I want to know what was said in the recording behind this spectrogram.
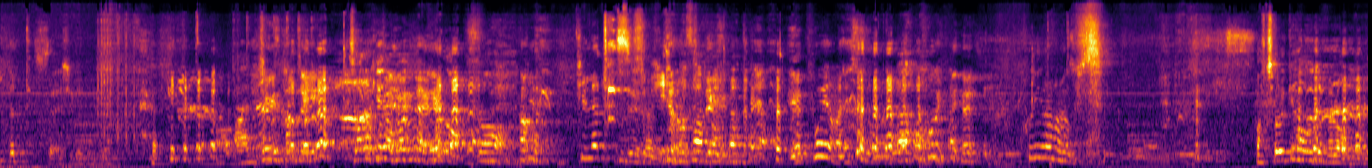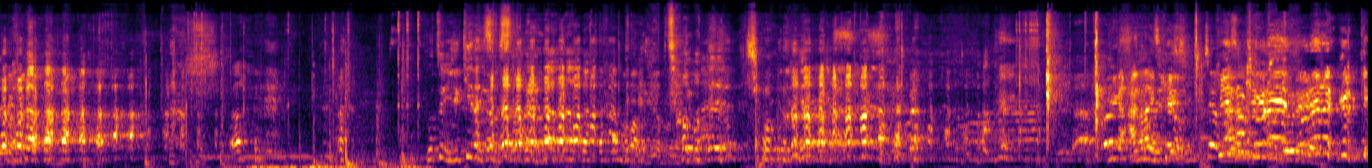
하시겠는데 아니 저기 갑자기 저렇게 넘어가는 거 별로 없어. 필라테스 왜 포인 안 했어? 포인을 하고 있어. 아, 저렇게 넘어가는 거 별로 없는데. 보통 이렇게 됐었어. 저번에 움직여 계속 노래 노래를 그렇게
